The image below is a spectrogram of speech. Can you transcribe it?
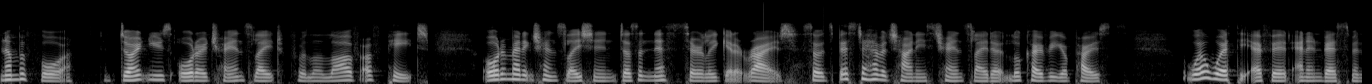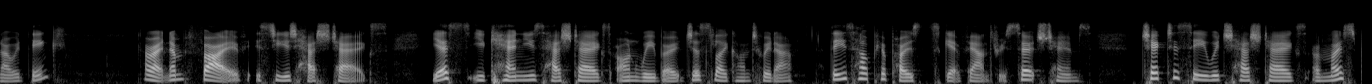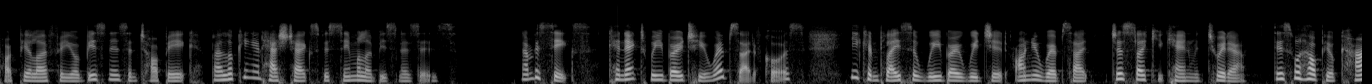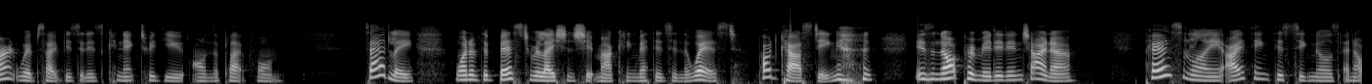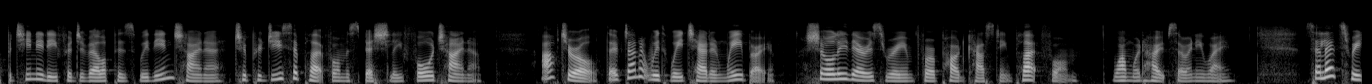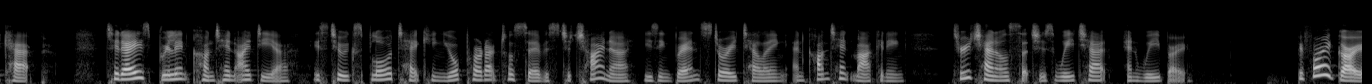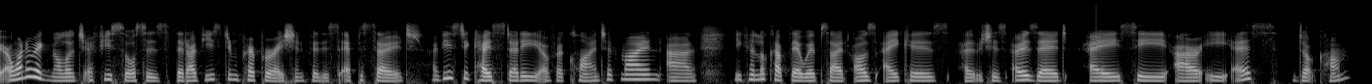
Number four, don't use auto translate for the love of Pete. Automatic translation doesn't necessarily get it right, so it's best to have a Chinese translator look over your posts. Well worth the effort and investment, I would think. All right, number five is to use hashtags. Yes, you can use hashtags on Weibo just like on Twitter. These help your posts get found through search terms. Check to see which hashtags are most popular for your business and topic by looking at hashtags for similar businesses. Number six, connect Weibo to your website, of course. You can place a Weibo widget on your website just like you can with Twitter. This will help your current website visitors connect with you on the platform. Sadly, one of the best relationship marketing methods in the West, podcasting, is not permitted in China. Personally, I think this signals an opportunity for developers within China to produce a platform especially for China. After all, they've done it with WeChat and Weibo. Surely there is room for a podcasting platform. One would hope so anyway. So let's recap. Today's brilliant content idea is to explore taking your product or service to China using brand storytelling and content marketing through channels such as WeChat and Weibo. Before I go, I want to acknowledge a few sources that I've used in preparation for this episode. I've used a case study of a client of mine. Uh, you can look up their website, ozacres, uh, which is O Z A C R E S.com.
